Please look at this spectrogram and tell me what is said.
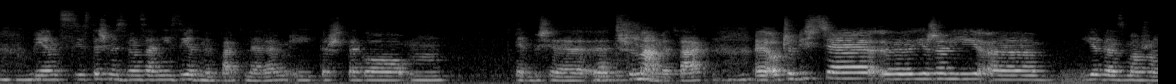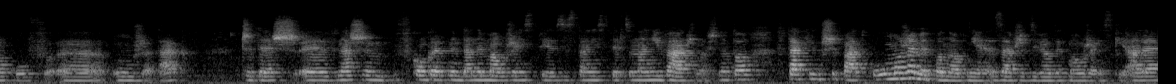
Mhm. Więc jesteśmy związani z jednym partnerem i też tego mm, jakby się Mamy trzymamy, tak? Mhm. Oczywiście, jeżeli jeden z małżonków umrze, tak? Czy też e, w naszym, w konkretnym danym małżeństwie zostanie stwierdzona nieważność, no to w takim przypadku możemy ponownie zawrzeć związek małżeński, ale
